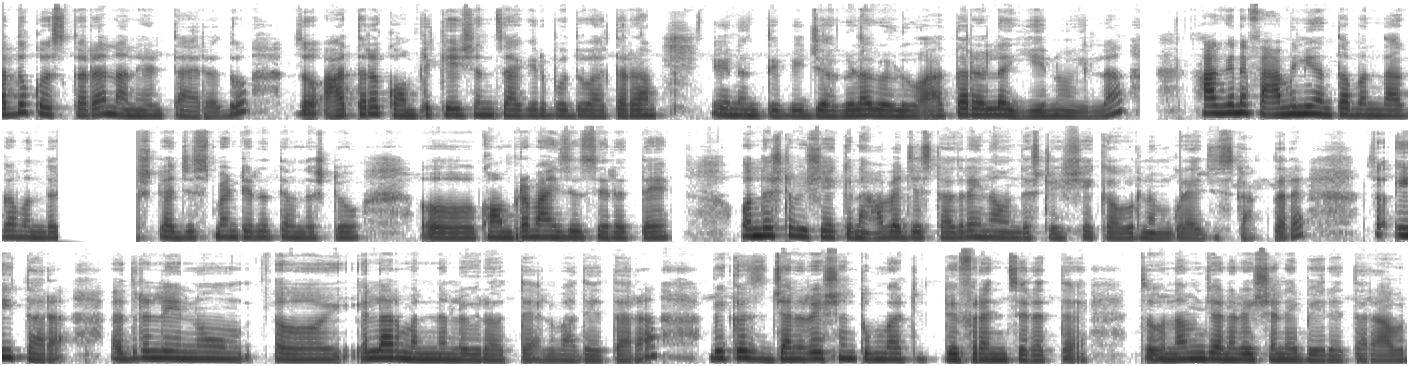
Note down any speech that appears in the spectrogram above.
ಅದಕ್ಕೋಸ್ಕರ ನಾನು ಹೇಳ್ತಾ ಇರೋದು. ಸೊ ಆ ಥರ ಕಾಂಪ್ಲಿಕೇಶನ್ಸ್ ಆಗಿರ್ಬೋದು, ಆ ಥರ ಏನಂತೀವಿ ಜಗಳಗಳು, ಆ ಥರ ಎಲ್ಲ ಏನೂ ಇಲ್ಲ. ಹಾಗೆಯೇ ಫ್ಯಾಮಿಲಿ ಅಂತ ಬಂದಾಗ ಒಂದಷ್ಟು ಅಡ್ಜಸ್ಟ್ಮೆಂಟ್ ಇರುತ್ತೆ, ಒಂದಷ್ಟು ಕಾಂಪ್ರಮೈಸಸ್ ಇರುತ್ತೆ. ಒಂದಷ್ಟು ವಿಷಯಕ್ಕೆ ನಾವು ಅಡ್ಜಸ್ಟ್ ಆದರೆ ಇನ್ನು ಒಂದಷ್ಟು ವಿಷಯಕ್ಕೆ ಅವರು ನಮಗೂ ಅಡ್ಜಸ್ಟ್ ಆಗ್ತಾರೆ. ಸೊ ಈ ಥರ. ಅದರಲ್ಲೇನು ಎಲ್ಲರ ಮನಲ್ಲೂ ಇರುತ್ತೆ ಅಲ್ವಾ ಅದೇ ಥರ? ಬಿಕಾಸ್ ಜನರೇಷನ್ ತುಂಬ ಡಿಫ್ರೆನ್ಸ್ ಇರುತ್ತೆ. ಸೊ ನಮ್ಮ ಜನ್ರೇಷನ್ನೇ ಬೇರೆ ಥರ, ಅವ್ರ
